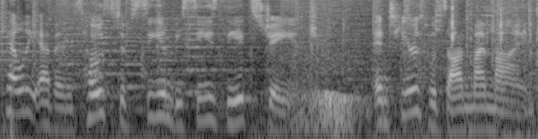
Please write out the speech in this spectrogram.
Kelly Evans, host of CNBC's The Exchange, and here's what's on my mind.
